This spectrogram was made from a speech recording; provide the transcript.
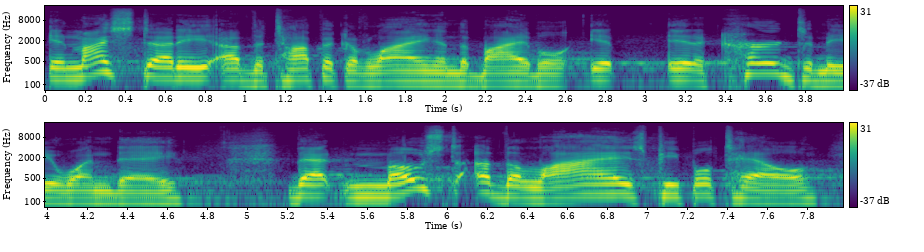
in my study of the topic of lying in the Bible, it, it occurred to me one day that most of the lies people tell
